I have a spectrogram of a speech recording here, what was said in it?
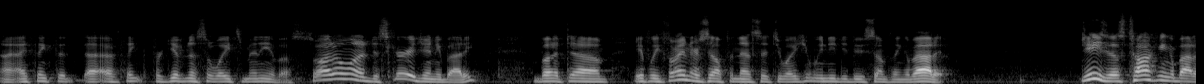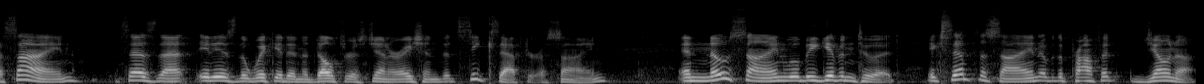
I, I, think that uh, I think forgiveness awaits many of us. So I don't want to discourage anybody, but um, if we find ourselves in that situation, we need to do something about it. Jesus, talking about a sign, says that it is the wicked and adulterous generation that seeks after a sign, and no sign will be given to it except the sign of the prophet Jonah.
